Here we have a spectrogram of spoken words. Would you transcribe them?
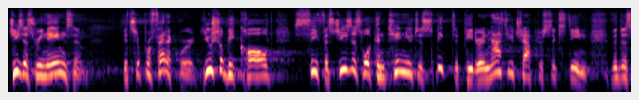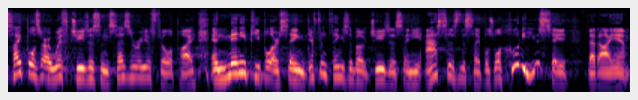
Jesus renames him. It's a prophetic word. You shall be called Cephas. Jesus will continue to speak to Peter in Matthew chapter 16. The disciples are with Jesus in Caesarea Philippi, and many people are saying different things about Jesus, and he asks his disciples, Well, who do you say that I am?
